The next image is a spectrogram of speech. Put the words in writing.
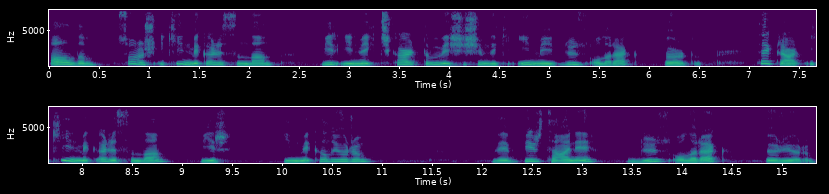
aldım. Sonra şu iki ilmek arasından bir ilmek çıkarttım ve şişimdeki ilmeği düz olarak ördüm. Tekrar iki ilmek arasından bir ilmek alıyorum ve bir tane düz olarak örüyorum.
